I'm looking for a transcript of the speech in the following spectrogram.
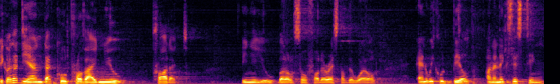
Because at the end, that could provide new product in EU, but also for the rest of the world. And we could build on an existing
